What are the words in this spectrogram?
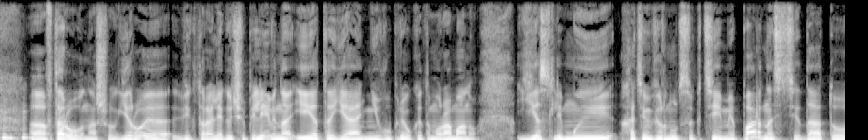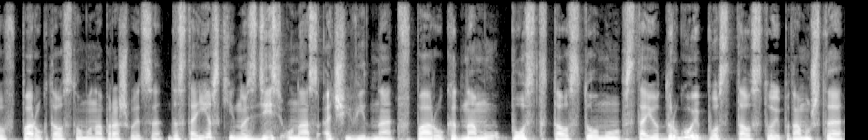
э, второго нашего героя, Виктора Олеговича Пелевина, и это я не в упрек этому роману. Если мы хотим вернуться к теме парности, да, то в пару к Толстому напрашивается Достоевский, но здесь у нас, очевидно, в пару к одному пост Толстому встает другой пост Толстой, потому что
